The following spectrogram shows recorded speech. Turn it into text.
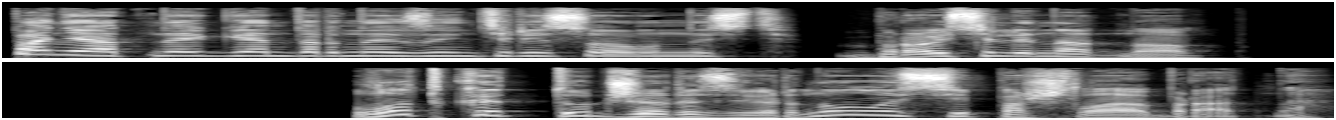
Понятная гендерная заинтересованность. Бросили на дно. Лодка тут же развернулась и пошла обратно.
